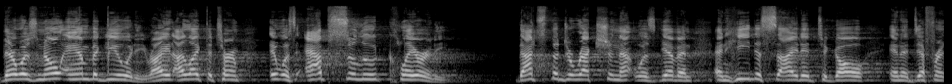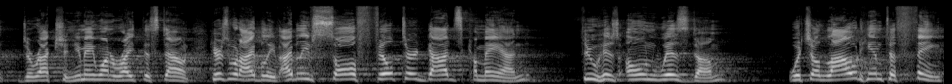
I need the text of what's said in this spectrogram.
There was no ambiguity, right? I like the term, it was absolute clarity. That's the direction that was given, and he decided to go in a different direction. You may want to write this down. Here's what I believe I believe Saul filtered God's command through his own wisdom, which allowed him to think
